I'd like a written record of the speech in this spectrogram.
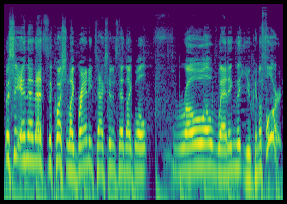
but see, and then that's the question. Like Brandy texted and said, like, well, throw a wedding that you can afford.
